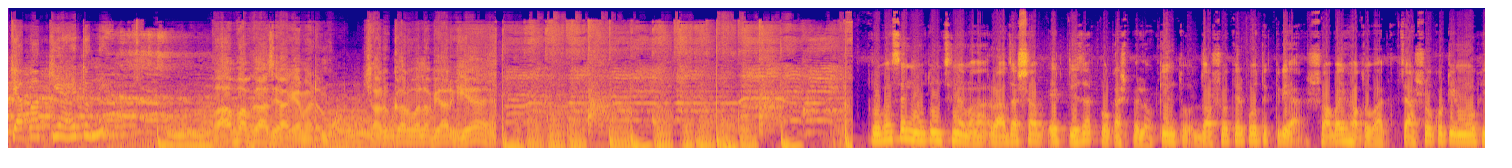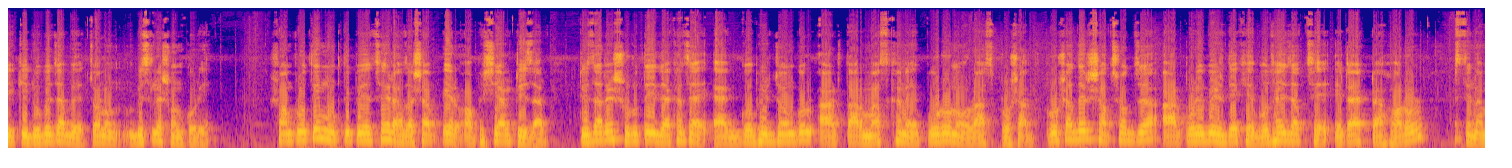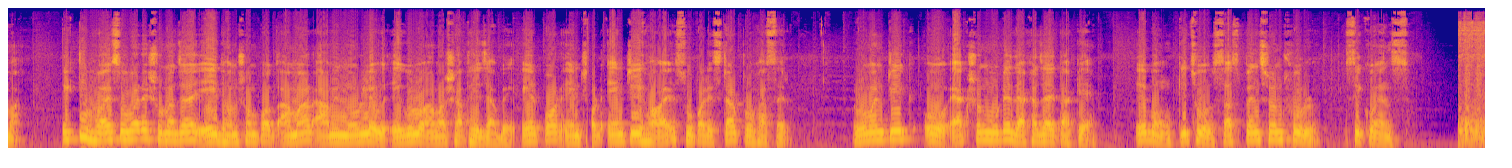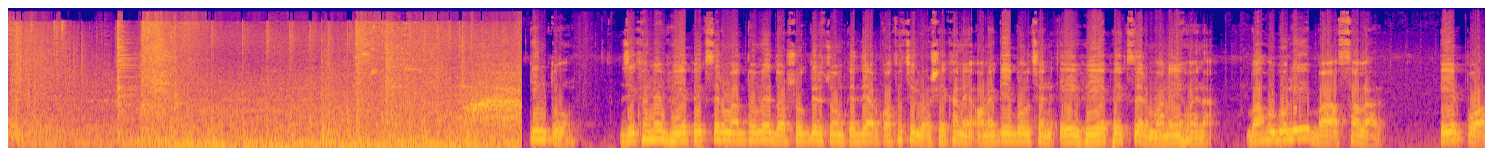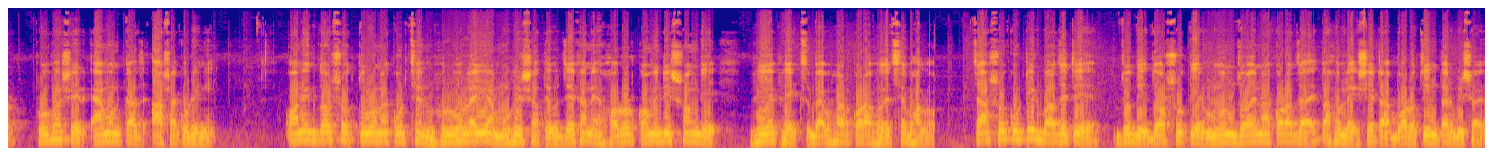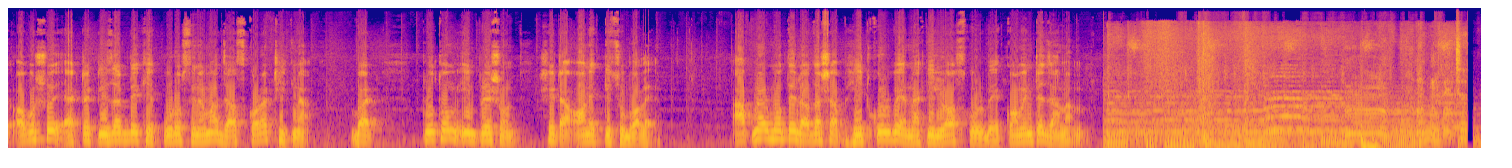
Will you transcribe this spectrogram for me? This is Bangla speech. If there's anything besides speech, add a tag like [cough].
क्या पाप किया है तुमने बाप बाप कहाँ से आ गया मैडम शाहरुख खान वाला प्यार किया है প্রভাসের নতুন সিনেমা রাজা সাহেব এর টিজার প্রকাশ পেল কিন্তু দর্শকের প্রতিক্রিয়া সবাই হতবাক চারশো কোটির মুভি কি ডুবে যাবে চলুন বিশ্লেষণ করি সম্প্রতি মুক্তি পেয়েছে রাজা সাহেব এর অফিসিয়াল টিজার টিজারের শুরুতেই দেখা যায় এক গভীর জঙ্গল আর তার মাঝখানে পুরনো রাজপ্রসাদ প্রসাদের সাজসজ্জা আর পরিবেশ দেখে বোঝাই যাচ্ছে এটা একটা হরর সিনেমা একটি ভয়েস ওভারে শোনা যায়, এই ধন সম্পদ আমার, আমি মরলেও এগুলো আমার সাথেই যাবে। এরপর এন্ট্রি হয় সুপারস্টার প্রভাসের। রোমান্টিক ও অ্যাকশন মুডে দেখা যায় তাকে, এবং কিছু সাসপেনশনফুল সিকোয়েন্স কিন্তু যেখানে ভিএফএক্স এর মাধ্যমে দর্শকদের চমকে দেওয়ার কথা ছিল, সেখানে অনেকেই বলছেন, এই ভিএফএক্স এর মানেই হয় না। বাহুবলী বা সালার। এরপর প্রভাসের এমন কাজ আশা করিনি। অনেক দর্শক তুলনা করছেন ভুলভুলাইয়া মুভির সাথেও যেখানে হরর কমেডির সঙ্গে ভিএফএক্স ব্যবহার করা হয়েছে ভালো। চারশো কোটির বাজেটে যদি দর্শকের মন জয় না করা যায় তাহলে সেটা বড় চিন্তার বিষয়। অবশ্যই একটা টিজার দেখে পুরো সিনেমা জাজ করা ঠিক না। বাট প্রথম ইমপ্রেশন সেটা অনেক কিছু বলে। আপনার মতে রাজাসাপ হিট করবে নাকি লস করবে? কমেন্টে জানান। [laughs] [laughs]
